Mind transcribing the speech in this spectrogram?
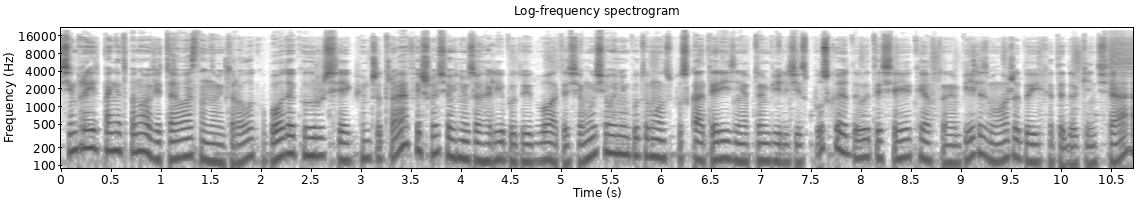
Всім привіт, пані та панове, вітаю вас на новій ролику по такій ручці, як Pimge Drive, і що сьогодні взагалі буде відбуватися. Ми сьогодні будемо спускати різні автомобілі зі спускою, дивитися, який автомобіль зможе доїхати до кінця,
